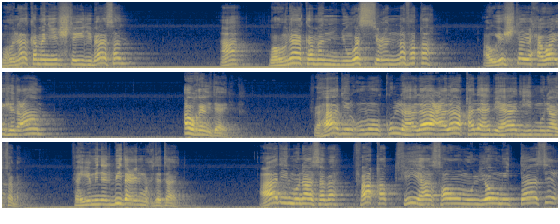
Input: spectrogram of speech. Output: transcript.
وهناك من يشتري لباسا آه وهناك من يوسع النفقة أو يشتري حوائج العام أو غير ذلك. فهذه الأمور كلها لا علاقة لها بهذه المناسبة فهي من البدع المحدثات. هذه المناسبة فقط فيها صوم اليوم التاسع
